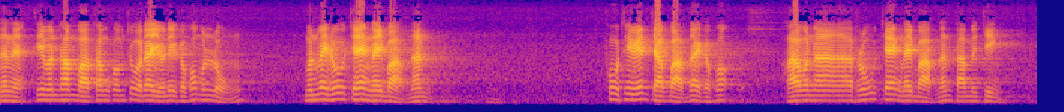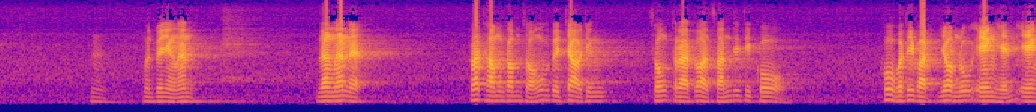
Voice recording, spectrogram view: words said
นั่นแหละที่มันทำบาปทำความชั่วได้อยู่นี่ก็เพราะมันหลง มันไม่รู้แจ้งในบาปนั้น ผู้ที่เว้นจากบาปได้ก็เพราะ ภาวนารู้แจ้งในบาปนั้นตามเป็นจริงมันเป็นอย่างนั้น ดังนั้นเนี่ยพระธรรมคำสอนของพระพุทธเจ้าจึงทรงตรัสว่าสันติโก ผู้ปฏิบัติย่อมรู้เองเห็นเอง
